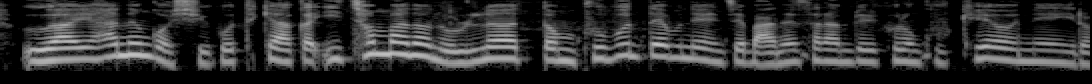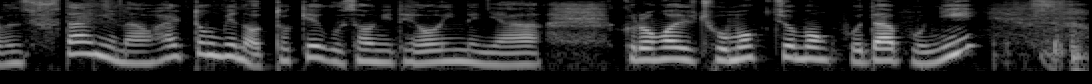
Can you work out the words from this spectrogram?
의아해하는 것이고 특히 아까 2천만 원 올랐던 부분 때문에 이제 많은 사람들이 그런 국회의원의 이런 수당이나 활동비는 어떻게 구성이 되어 있느냐 그런 걸 조목조목 보다 보니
